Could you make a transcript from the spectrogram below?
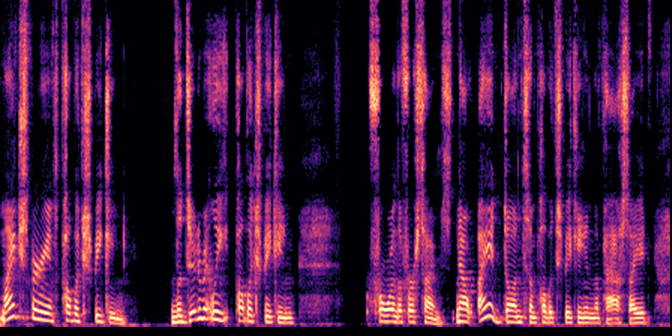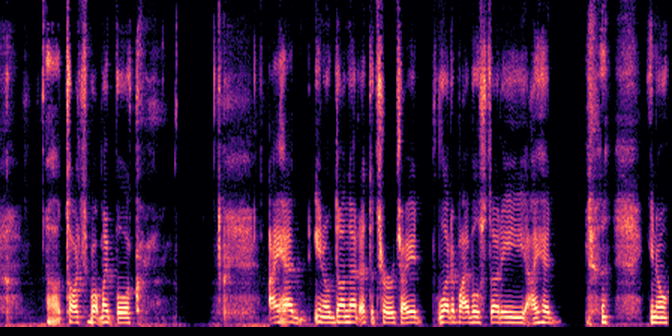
my experience public speaking, legitimately public speaking for one of the first times. Now, I had done some public speaking in the past. I had uh, talked about my book. I had, you know, done that at the church. I had led a Bible study. I had, you know,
